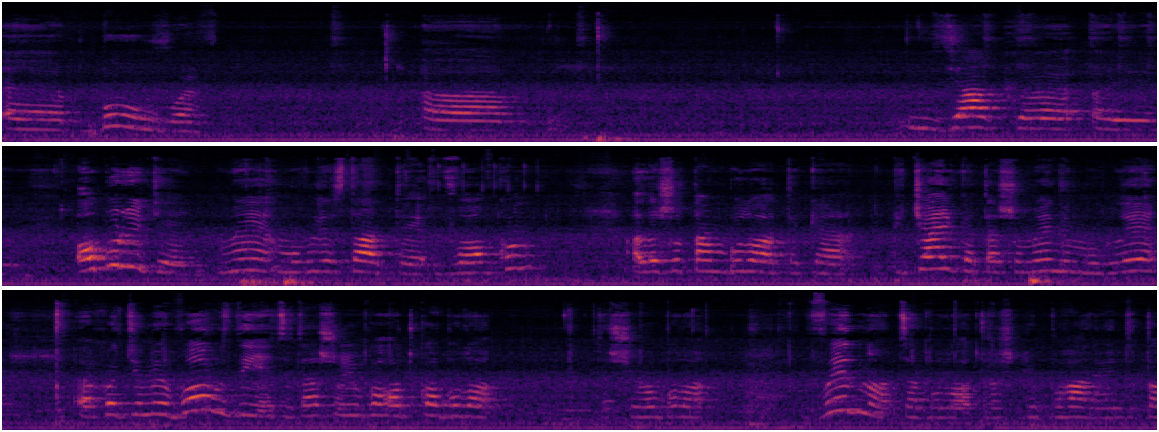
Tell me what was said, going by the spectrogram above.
е, був е, як е, е, оборотень ми могли стати вовком, але що там було таке печалька, те, що ми не могли, е, хоч і ми вовк, здається, те, що його отко було, те, що його було видно, це було трошки погано, він тут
